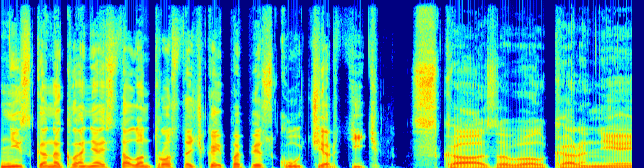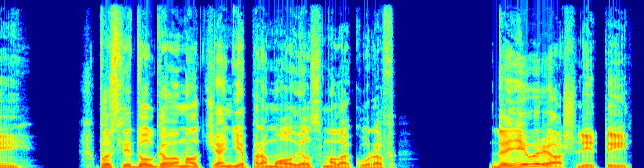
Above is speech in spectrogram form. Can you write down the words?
Низко наклонясь, стал он тросточкой по песку чертить. «Сказывал Корней». После долгого молчания промолвил Смолокуров. «Да не врешь ли ты?»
